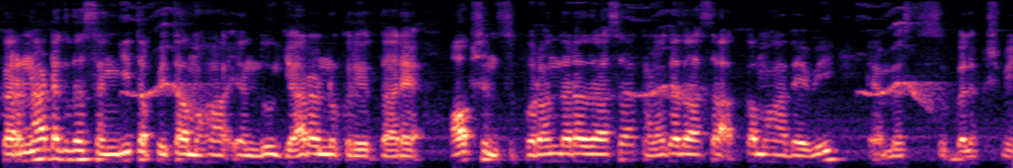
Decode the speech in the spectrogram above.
ಕರ್ನಾಟಕದ ಸಂಗೀತ ಪಿತಾಮಹ ಎಂದು ಯಾರನ್ನು ಕರೆಯುತ್ತಾರೆ? ಆಪ್ಷನ್ಸ್ ಪುರಂದರದಾಸ, ಕನಕದಾಸ, ಅಕ್ಕ ಮಹಾದೇವಿ, ಎಂ ಎಸ್ ಸುಬ್ಬಲಕ್ಷ್ಮಿ.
